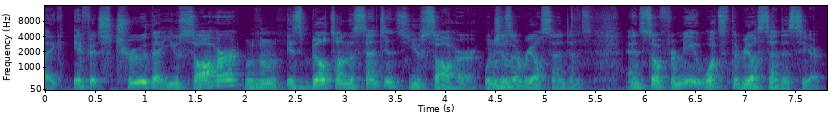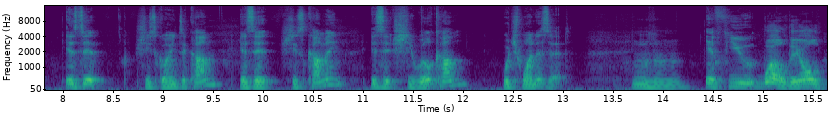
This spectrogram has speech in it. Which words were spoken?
like, if it's true that you saw her, Mm-hmm. is built on the sentence "you saw her," which is a real sentence. And so, for me, what's the real sentence here? Is it she's going to come? Is it she's coming? Is it she will come? Which one is it? Mm-hmm. If you, Well, they all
